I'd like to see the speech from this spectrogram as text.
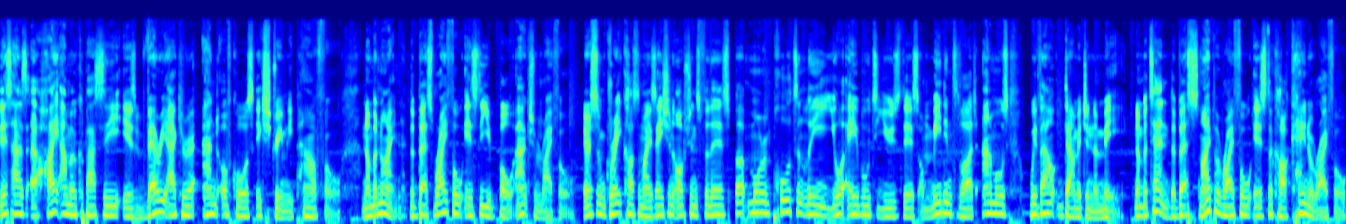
This has a high ammo capacity, is very accurate and of course extremely powerful. Number 9, the best rifle is the bolt action rifle. There are some great customization options for this, but more importantly, you're able to use this on medium to large animals without damaging the meat. Number 10, the best sniper rifle is the Carcano rifle.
